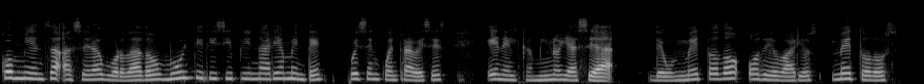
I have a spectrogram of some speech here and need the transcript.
comienza a ser abordado multidisciplinariamente, pues se encuentra a veces en el camino ya sea de un método o de varios métodos.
